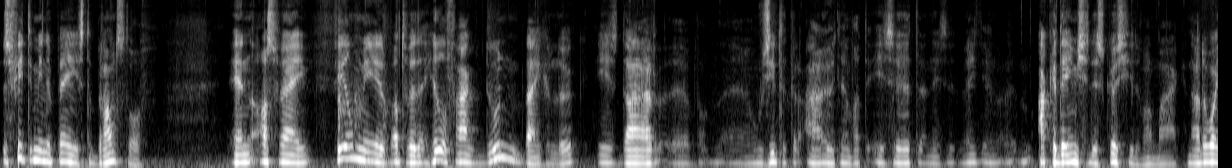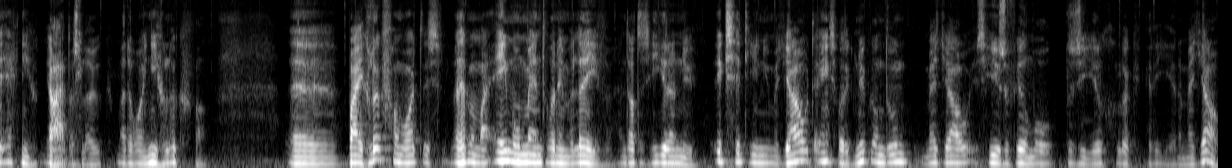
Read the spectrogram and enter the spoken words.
Dus vitamine P is de brandstof. En als wij veel meer, wat we heel vaak doen bij geluk, is daar, eh, eh, hoe ziet het eruit en wat is het? En is het weet je, een academische discussie ervan maken. Nou, daar word je echt niet, ja, dat is leuk, maar daar word je niet gelukkig van. Eh, waar je gelukkig van wordt, is we hebben maar één moment waarin we leven. En dat is hier en nu. Ik zit hier nu met jou. Het enige wat ik nu kan doen met jou is hier zoveel mogelijk plezier, geluk creëren met jou.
